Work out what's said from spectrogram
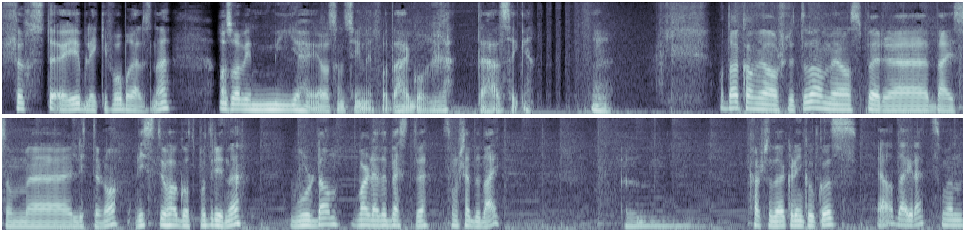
første øyeblikk i forberedelsene, og så har vi mye høyere sannsynlighet for at det her går rett til helsike. Mm. Og da kan vi avslutte da med å spørre deg som eh, lytter nå. Hvis du har gått på trynet, hvordan var det det beste som skjedde deg? Um. Kanskje det er klin kokos? Ja, det er greit, men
